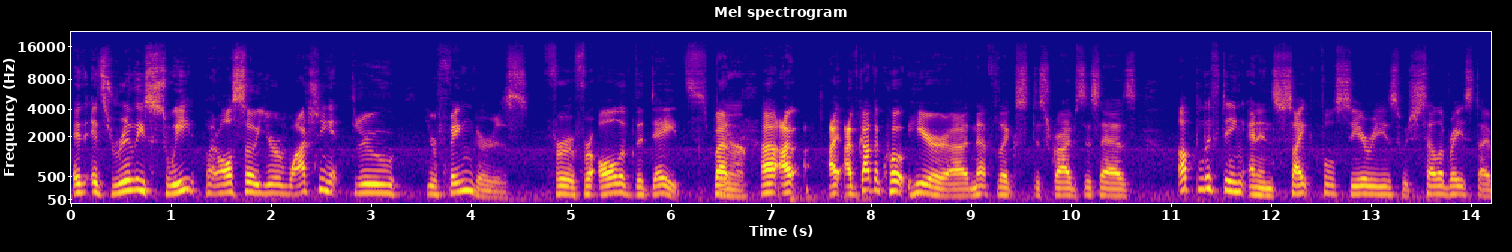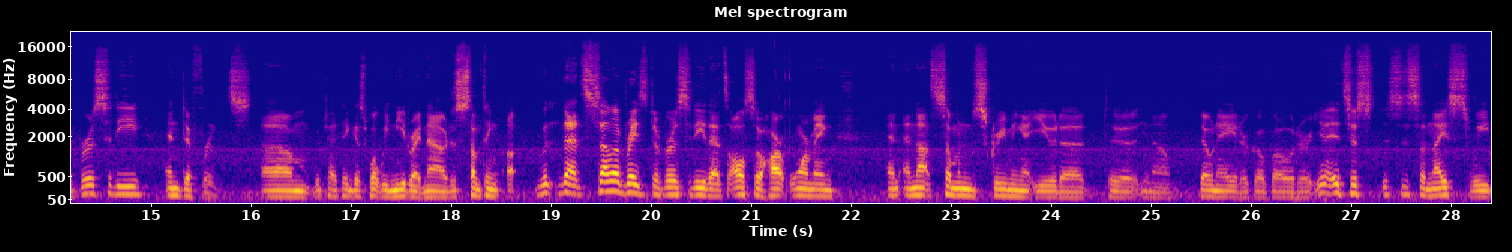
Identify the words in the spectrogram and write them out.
It, it's really sweet, but also you're watching it through your fingers for for all of the dates. But Yeah. uh, I, I I've got the quote here. Uh, Netflix describes this as uplifting and insightful series which celebrates diversity and difference, um, which I think is what we need right now. Just something uh, that celebrates diversity that's also heartwarming, and, and not someone screaming at you to to you know donate or go vote or you know it's just it's just a nice sweet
